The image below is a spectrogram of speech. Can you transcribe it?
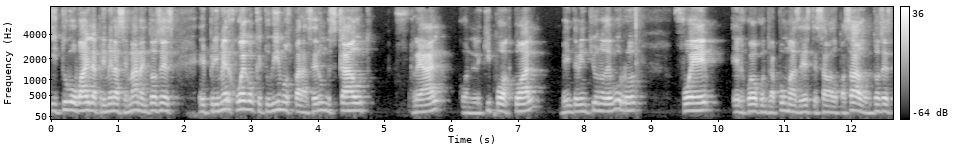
y tuvo bye la primera semana. Entonces, el primer juego que tuvimos para hacer un scout real con el equipo actual, 2021 de Burros, fue el juego contra Pumas de este sábado pasado. Entonces,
